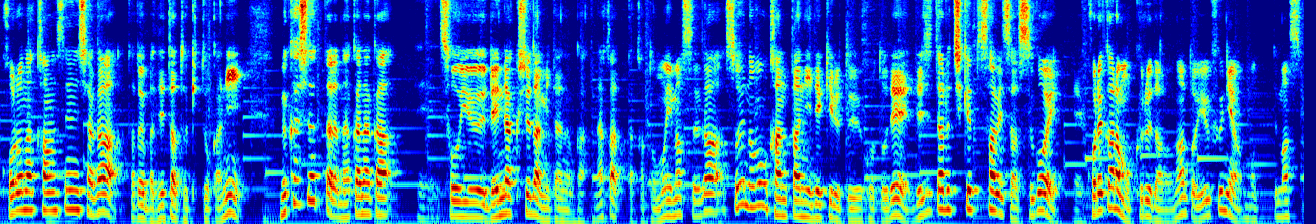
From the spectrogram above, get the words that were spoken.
コロナ感染者が例えば出た時とかに、昔だったらなかなか、えそういう連絡手段みたいなのがなかったかと思いますが、そういうのも簡単にできるということで、デジタルチケットサービスはすごい、えこれからも来るだろうなというふうには思ってます。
